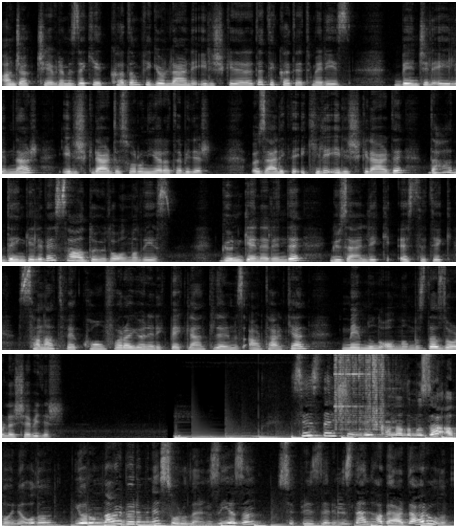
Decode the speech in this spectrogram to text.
Ancak çevremizdeki kadın figürlerle ilişkilere de dikkat etmeliyiz. Bencil eğilimler ilişkilerde sorun yaratabilir. Özellikle ikili ilişkilerde daha dengeli ve sağduyulu olmalıyız. Gün genelinde güzellik, estetik, sanat ve konfora yönelik beklentilerimiz artarken memnun olmamız da zorlaşabilir. Siz de şimdi kanalımıza abone olun, yorumlar bölümüne sorularınızı yazın, sürprizlerimizden haberdar olun.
